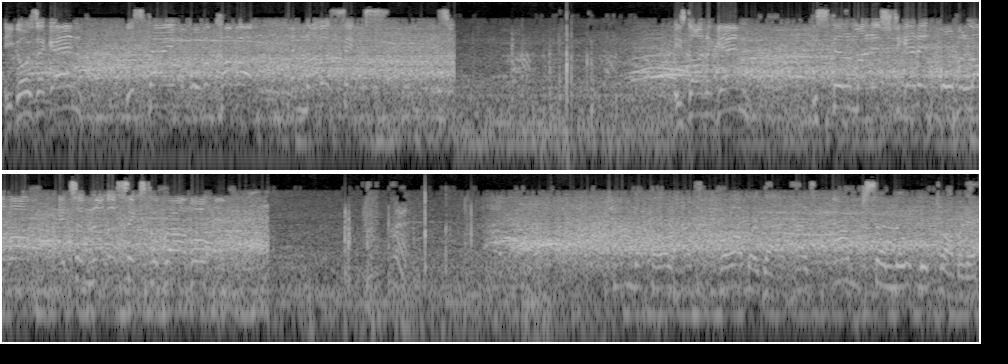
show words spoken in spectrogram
He goes again, this time over cover. He's gone again. He still managed to get it over Lover. It's another six for Bravo. Chanderpaul has clobbered that, has absolutely clobbered it.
